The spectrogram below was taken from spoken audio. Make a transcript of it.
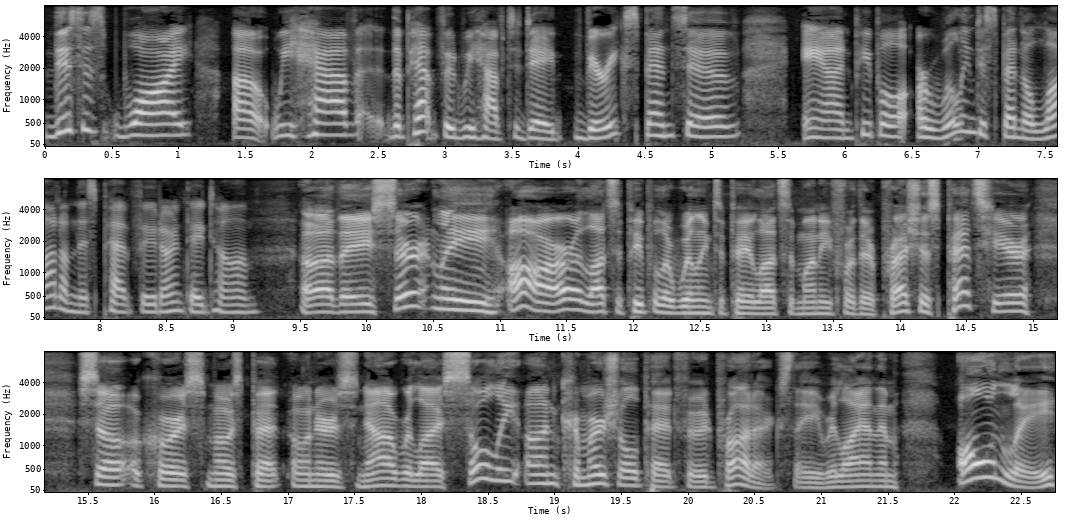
This is why uh, we have the pet food we have today very expensive, and people are willing to spend a lot on this pet food, aren't they, Tom? Uh, they certainly are. Lots of people are willing to pay lots of money for their precious pets here. So, of course, most pet owners now rely solely on commercial pet food products. They rely on them only.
